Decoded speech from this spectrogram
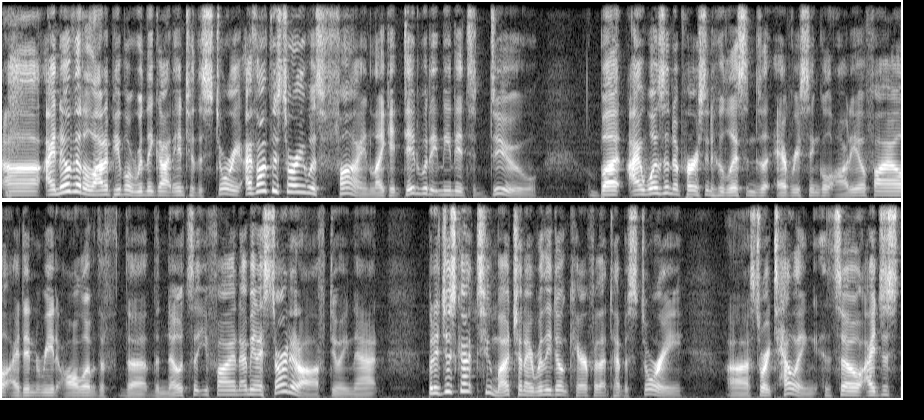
uh, I know that a lot of people really got into the story. I thought the story was fine. Like it did what it needed to do. But I wasn't a person who listened to every single audio file. I didn't read all of the, the the notes that you find. I mean, I started off doing that, but it just got too much, and I really don't care for that type of story, uh, storytelling. And so I just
